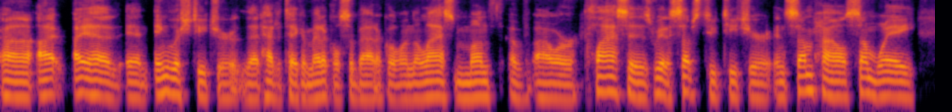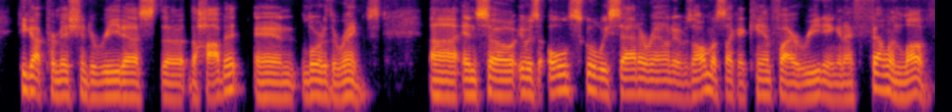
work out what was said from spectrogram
Uh, I I had an English teacher that had to take a medical sabbatical and the last month of our classes we had a substitute teacher and somehow some way he got permission to read us the the Hobbit and Lord of the Rings. Uh, and so it was old school. We sat around. It was almost like a campfire reading, and I fell in love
